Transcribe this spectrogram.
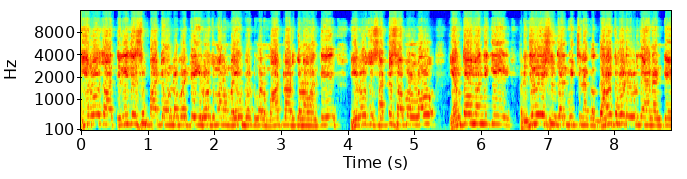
ఈ రోజు ఆ తెలుగుదేశం పార్టీ ఉండబట్టే ఈ రోజు మనం మైకు పట్టుకొని మాట్లాడుతున్నాం అంటే ఈ రోజు చట్టసభల్లో ఎంతో మందికి రిజర్వేషన్ కల్పించిన ఘనత కూడా ఎవరిది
